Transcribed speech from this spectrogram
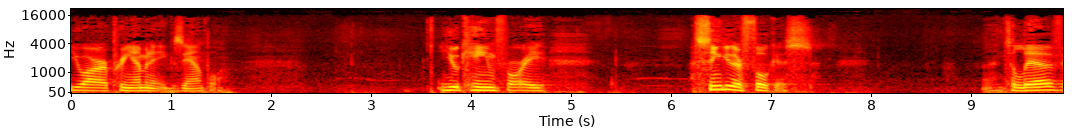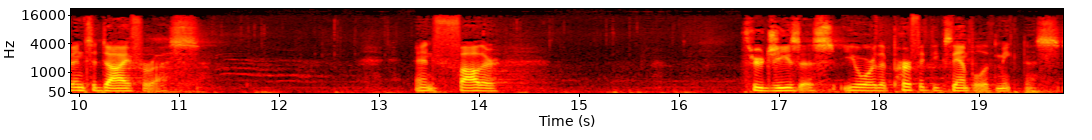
You are a preeminent example. You came for a, a singular focus to live and to die for us. And Father, through Jesus, you are the perfect example of meekness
